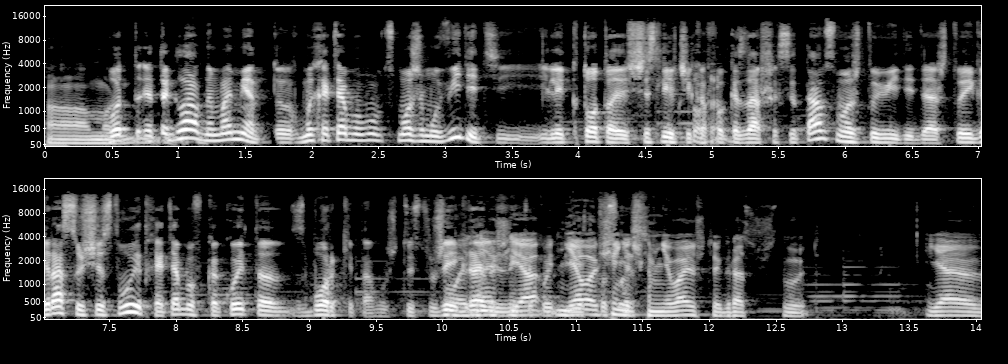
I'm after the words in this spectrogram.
а, может... вот это главный момент. Мы хотя бы сможем увидеть, или кто-то из счастливчиков, кто оказавшихся там, сможет увидеть, да, что игра существует хотя бы в какой-то сборке там. То есть уже Ой, играли знаешь, я, я вообще не сомневаюсь, что игра существует. Я,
